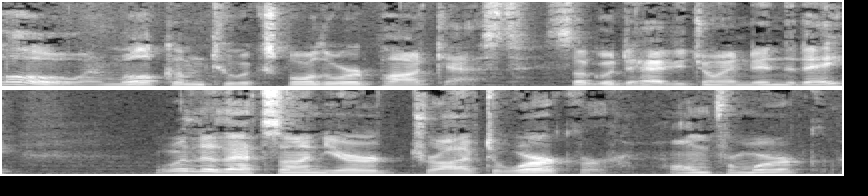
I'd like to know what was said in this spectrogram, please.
Hello, and welcome to Explore the Word podcast. So good to have you joined in today, whether that's on your drive to work or home from work, or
